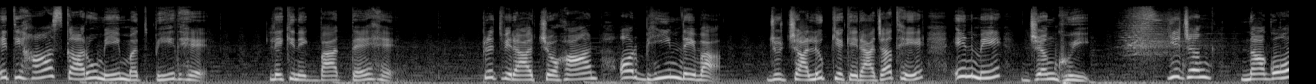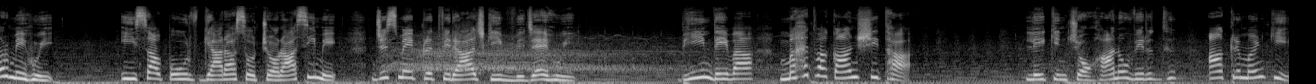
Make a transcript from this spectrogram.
इतिहासकारों में मतभेद है, लेकिन एक बात तय है। पृथ्वीराज चौहान और भीमदेवा जो चालुक्य के राजा थे, इनमें जंग हुई। ये जंग नागौर में हुई। ईसा पूर्व ग्यारह में, जिसमें पृथ्वीराज की विजय हुई। भीमदेवा महत्वाकांक्षी था। लेकिन चौहानों विरुद्ध आक्रमण की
